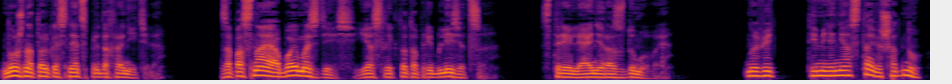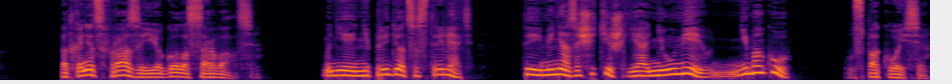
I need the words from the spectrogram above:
Нужно только снять с предохранителя. Запасная обойма здесь. Если кто-то приблизится, стреляй, не раздумывая. «Но ведь ты меня не оставишь одну». Под конец фразы ее голос сорвался. «Мне не придется стрелять. Ты меня защитишь. Я не умею, не могу». «Успокойся.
